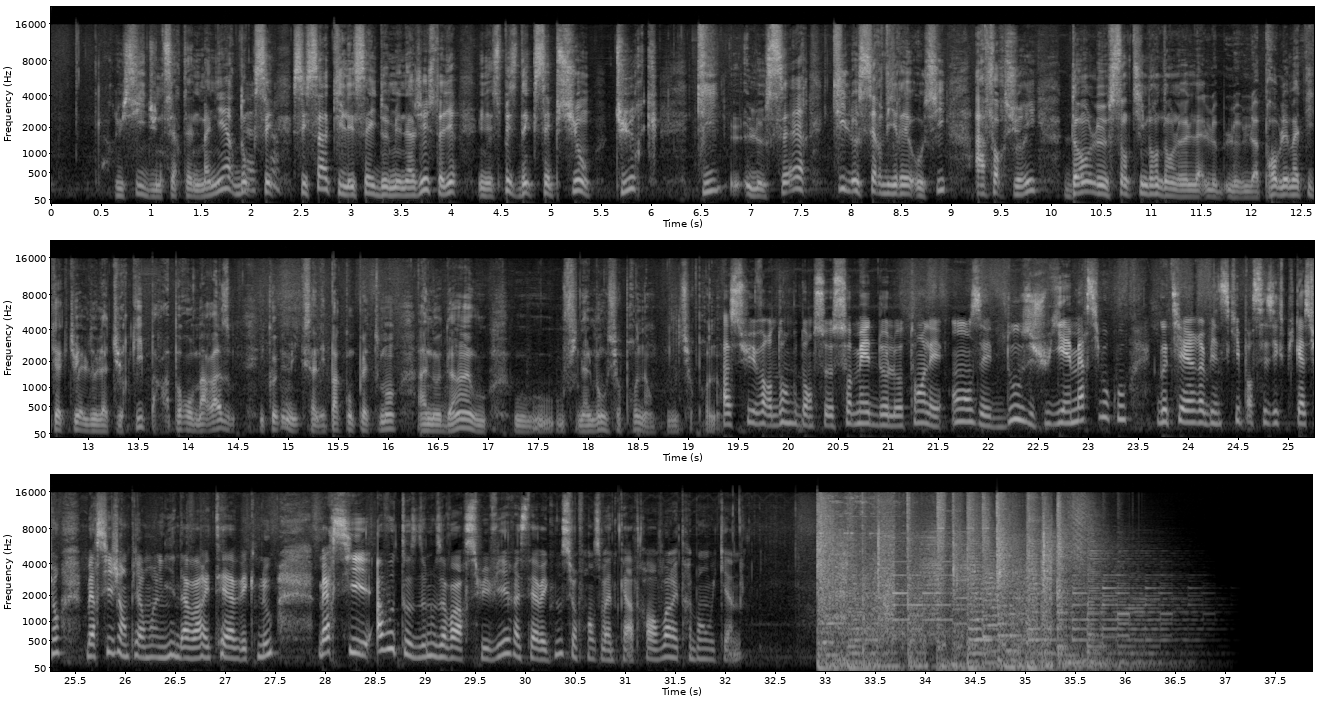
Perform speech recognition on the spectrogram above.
la Russie d'une certaine manière. Donc c'est ça qu'il essaye de ménager, c'est-à-dire une espèce d'exception turque qui le sert, qui le servirait aussi, a fortiori, dans le sentiment, dans la problématique actuelle de la Turquie par rapport au marasme économique. Ça n'est pas complètement anodin ou, finalement surprenant, ni surprenant. À suivre donc dans ce sommet de l'OTAN les 11 et 12 juillet. Merci beaucoup Gauthier Rebinski pour ces explications. Merci Jean-Pierre Molinier d'avoir été avec nous. Merci à vous tous de nous avoir suivis. Restez avec nous sur France 24. Au revoir et très bon week-end.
